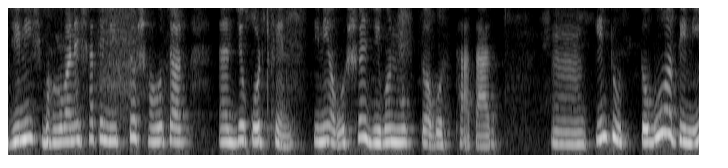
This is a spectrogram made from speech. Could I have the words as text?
যিনি ভগবানের সাথে নিত্য সহচর্য করছেন, তিনি অবশ্যই জীবনমুক্ত অবস্থা তার। কিন্তু তবুও তিনি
